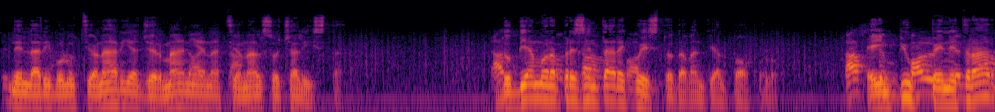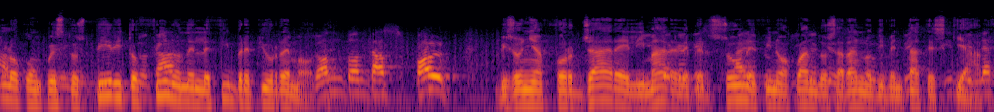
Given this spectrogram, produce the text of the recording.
nella rivoluzionaria Germania Nazionalsocialista. Dobbiamo rappresentare questo davanti al popolo e in più penetrarlo con questo spirito fino nelle fibre più remote. Bisogna forgiare e limare le persone fino a quando saranno diventate schiave.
